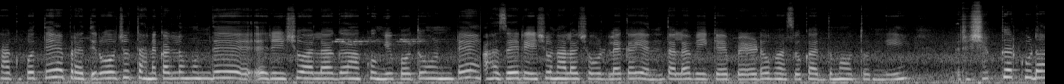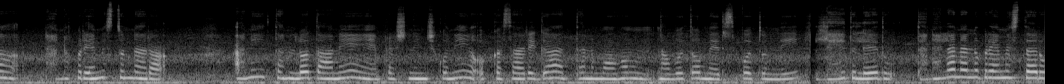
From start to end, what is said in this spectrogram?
కాకపోతే ప్రతిరోజు తన కళ్ళ ముందే రీషు అలాగా కుంగిపోతూ ఉంటే అజయ్ రీషుని అలా చూడలేక ఎంతలా వీక్ అయిపోయాడో వసుకు అర్థమవుతుంది. రిషబ్ గారు కూడా నన్ను ప్రేమిస్తున్నారా అని తనలో తానే ప్రశ్నించుకుని ఒక్కసారిగా తన మొహం నవ్వుతో మెరిసిపోతుంది. లేదు లేదు తను ఎలా నన్ను ప్రేమిస్తారు?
